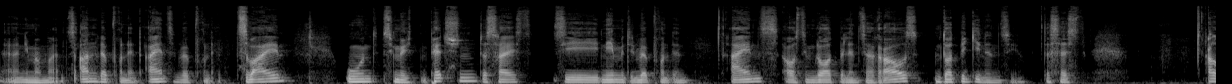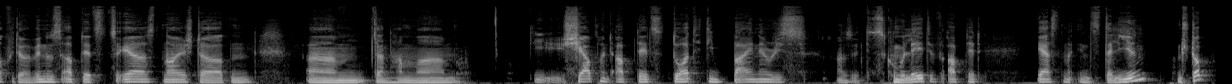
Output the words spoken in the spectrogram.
Äh, nehmen wir mal das an, WebFrontend 1 und WebFrontend 2. Und Sie möchten patchen, das heißt, Sie nehmen den WebFrontend 1 aus dem Load Balancer raus und dort beginnen Sie. Das heißt, auch wieder Windows Updates zuerst, neu starten. Ähm, dann haben wir die SharePoint Updates, dort die Binaries also das Cumulative Update, erstmal installieren und stopp.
